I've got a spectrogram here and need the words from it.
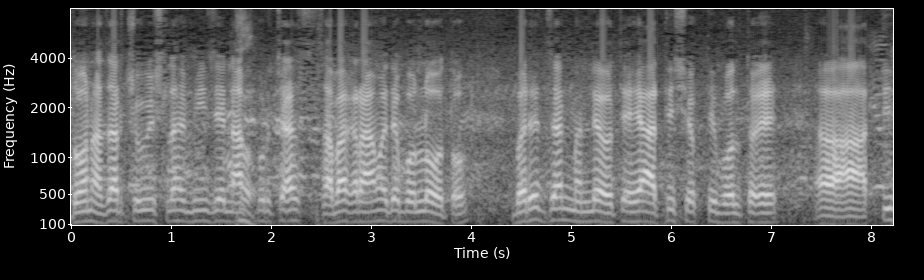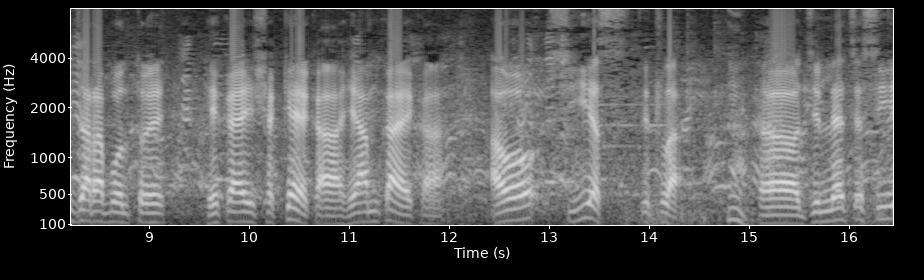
दोन हजार चोवीसला मी जे नागपूरच्या सभागृहामध्ये बोललो होतो बरेच जण म्हणले होते हे अतिशयोक्ती बोलतोय अति जरा बोलतोय हे काय शक्य आहे का? हे आमका आहे का? अहो सी एस तिथला जिल्ह्याच्या सी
